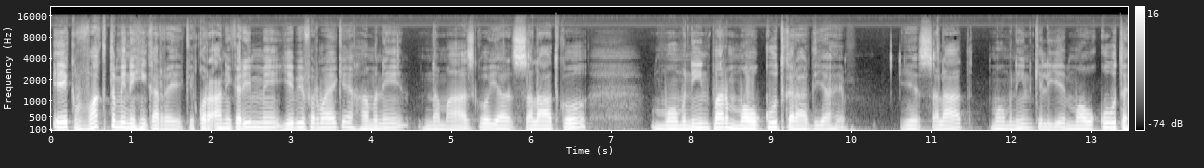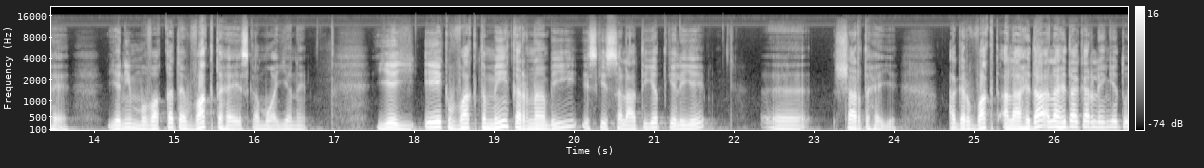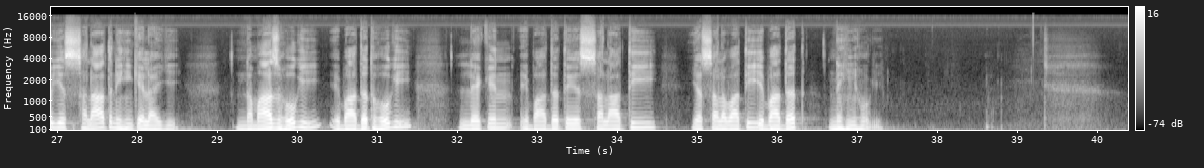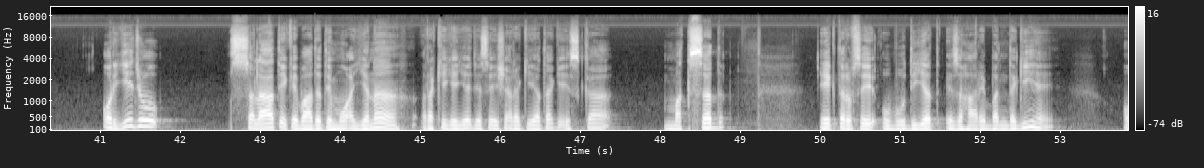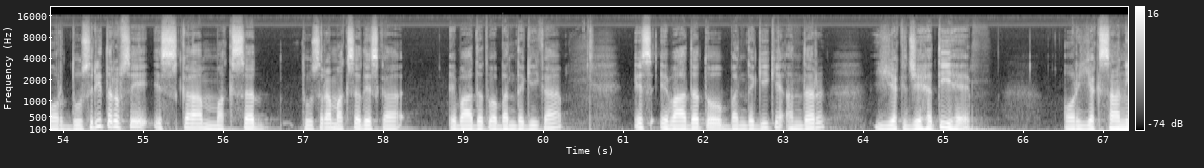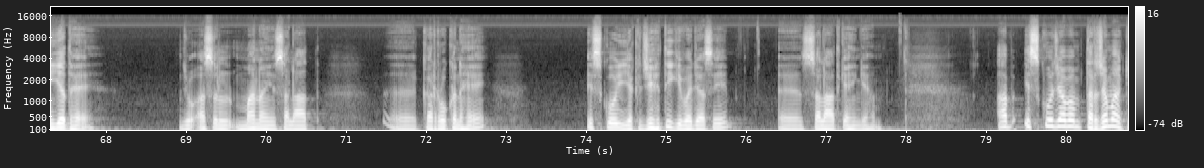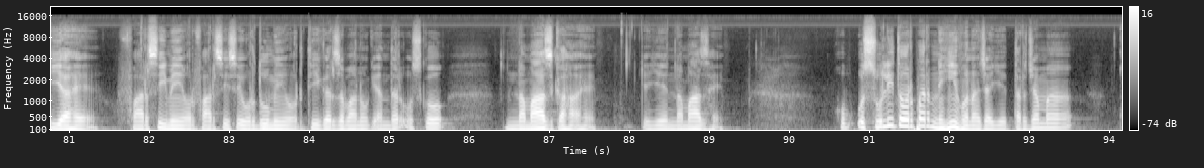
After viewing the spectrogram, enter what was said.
ایک وقت میں نہیں کر رہے، کہ قرآن کریم میں یہ بھی فرمایا کہ ہم نے نماز کو یا سلاد کو مومنین پر موقوت قرار دیا ہے۔ یہ سلاد مومنین کے لیے موقوت ہے یعنی موقع وقت ہے، اس کا معین ہے۔ یہ ایک وقت میں کرنا بھی اس کی صلاحیت کے لیے شرط ہے یہ۔ اگر وقت علیحدہ علیحدہ کر لیں گے تو یہ سلاد نہیں کہلائے گی۔ نماز ہوگی، عبادت ہوگی، لیکن عبادت صلاتی یا سلواتی عبادت نہیں ہوگی۔ اور یہ جو سلاد ایک عبادت معینہ رکھی گئی ہے، جیسے اشارہ کیا تھا کہ اس کا مقصد ایک طرف سے عبودیت، اظہار بندگی ہے اور دوسری طرف سے اس کا مقصد، دوسرا مقصد اس کا عبادت و بندگی کا، اس عبادت و بندگی کے اندر یکجہتی ہے اور یکسانیت ہے، جو اصل معنی سلاد کا رکن ہے۔ اس کو یکجہتی کی وجہ سے سلاد کہیں گے ہم۔ اب اس کو جب ہم ترجمہ کیا ہے فارسی میں اور فارسی سے اردو میں اور دیگر زبانوں کے اندر اس کو نماز کہا ہے کہ یہ نماز ہے۔ خوب اصولی طور پر نہیں ہونا چاہیے۔ ترجمہ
